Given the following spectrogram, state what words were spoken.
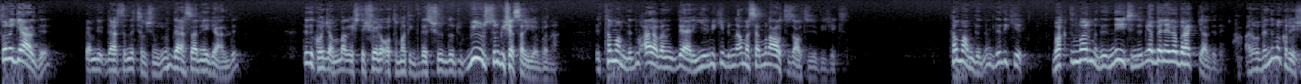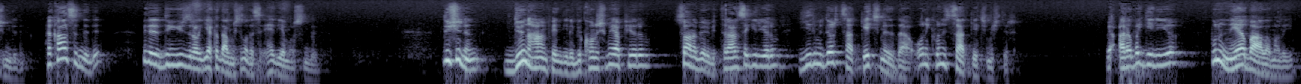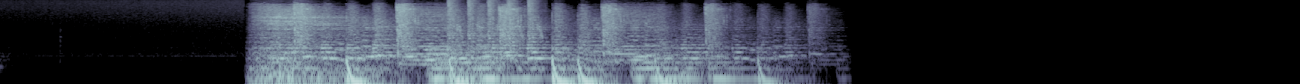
Sonra geldi. Ben bir dershanede çalışıyorum. Dershaneye geldi. Dedik hocam bak işte şöyle otomatik vites şudur. Bir sürü bir şey sayıyor bana. E tamam dedim arabanın değeri 22 bin ama sen bunu 600 600 ödeyeceksin. Tamam dedim. Dedi ki vaktin var mı dedi. Ne için dedim. Ya ben eve bırak gel dedi. "Ha, araba bende mi kalıyor şimdi dedim. He kalsın dedi. Bir de dün 100 liralık yakıt almıştım o da hediyem olsun dedi. Düşünün dün hanımefendiyle bir konuşma yapıyorum. Sonra böyle bir transa giriyorum. 24 saat geçmedi daha. 12-13 saat geçmiştir. Ve araba geliyor. Bunu neye bağlamalıyım?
